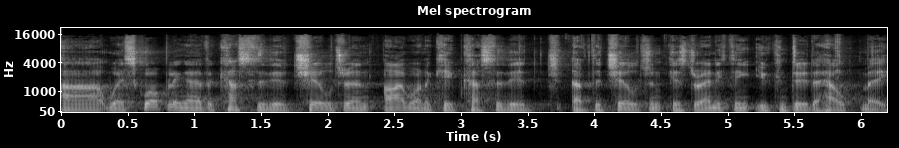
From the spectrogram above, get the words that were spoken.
Uh, we're squabbling over custody of children. I want to keep custody of the children. Is there anything you can do to help me?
